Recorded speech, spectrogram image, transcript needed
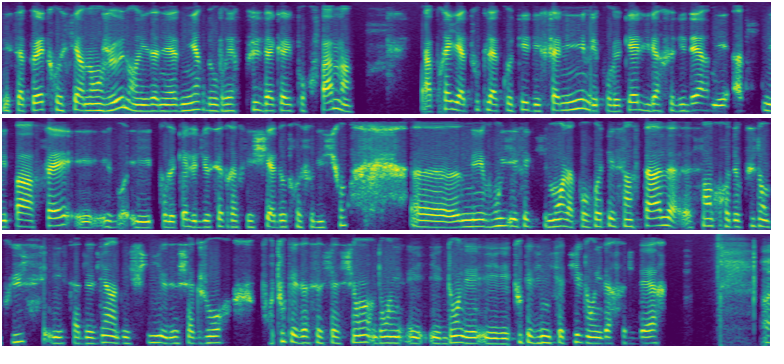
Et ça peut être aussi un enjeu dans les années à venir d'ouvrir plus d'accueil pour femmes. Après, il y a toute la côté des familles, mais pour lequel l'hiver solidaire n'est pas fait et, pour lequel le diocèse réfléchit à d'autres solutions. Euh, mais oui, effectivement, la pauvreté s'installe, s'ancre de plus en plus et ça devient un défi de chaque jour pour toutes les associations et toutes les initiatives dont l'hiver solidaire euh,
